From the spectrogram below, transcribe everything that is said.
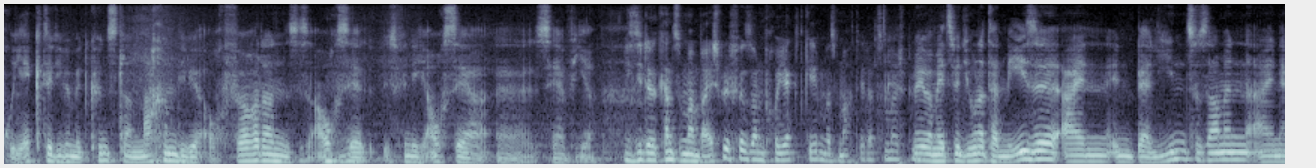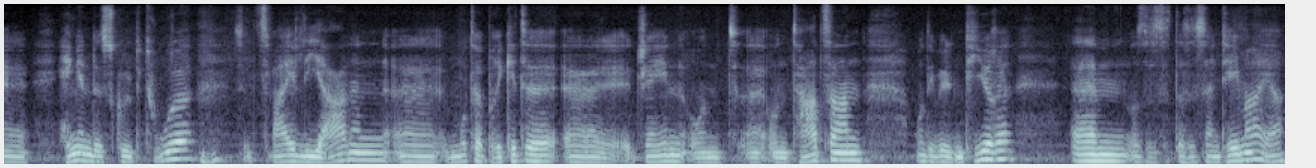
Projekte, die wir mit Künstlern machen, die wir auch fördern. Das ist auch mhm. sehr, das finde ich auch sehr, äh, sehr wir. Wie sieht das, kannst du mal ein Beispiel für so ein Projekt geben? Was macht ihr da zum Beispiel? Wir haben jetzt mit Jonathan Mese ein, in Berlin zusammen eine hängende Skulptur. Mhm. Das sind zwei Lianen, äh, Mutter Brigitte, äh, Jane und, äh, und Tarzan und die wilden Tiere. Ähm, also das, ist, das ist sein Thema, ja.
